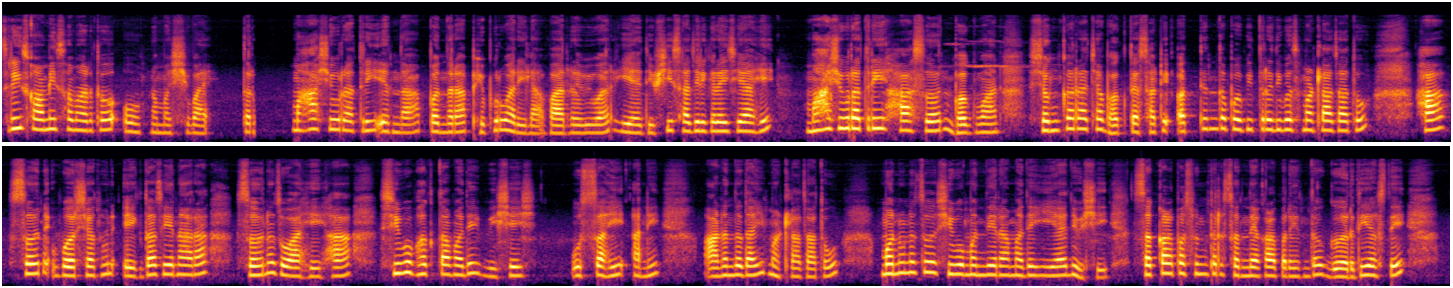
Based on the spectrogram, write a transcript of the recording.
श्री स्वामी समर्थ ओम नम शिवाय. तर महाशिवरात्री यंदा पंधरा फेब्रुवारीला वार रविवार या दिवशी साजरी करायची आहे. महाशिवरात्री हा सण भगवान शंकराच्या भक्तासाठी अत्यंत पवित्र दिवस म्हटला जातो. हा सण वर्षातून एकदाच येणारा सण जो आहे हा शिवभक्तामध्ये विशेष उत्साही आणि आनंददायी म्हटला जातो. म्हणूनच शिवमंदिरामध्ये या दिवशी सकाळपासून तर संध्याकाळपर्यंत गर्दी असते.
